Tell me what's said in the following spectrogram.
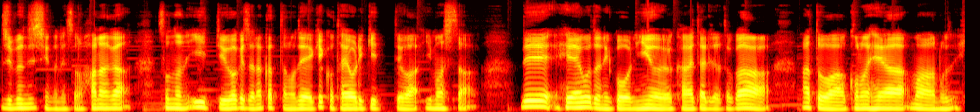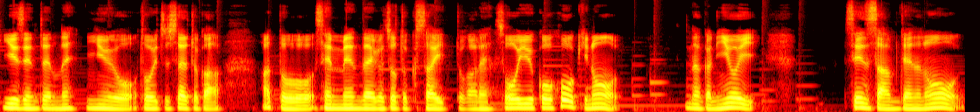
自分自身がね、その鼻がそんなにいいっていうわけじゃなかったので、結構頼り切ってはいました。で、部屋ごとにこう匂いを変えたりだとか、あとはこの部屋、まああの家全体のね、匂いを統一したりとか、あと洗面台がちょっと臭いとかね、そういうこう後期のなんか匂いセンサーみたいなのを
